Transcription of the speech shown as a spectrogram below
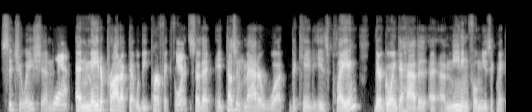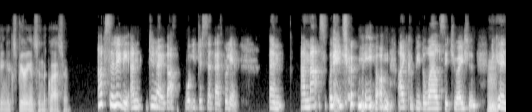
situation yeah. and made a product that would be perfect for yeah. it so that it doesn't matter what the kid is playing they're going to have a, a meaningful music making experience in the classroom absolutely and do you know that what you just said there is brilliant um, and that's what they took me on i could be the wild situation mm. because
